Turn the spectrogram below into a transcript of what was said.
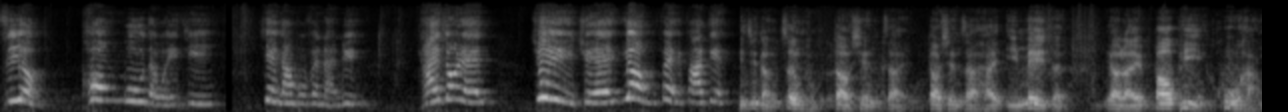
只有空污的危机。健康不分蓝绿，台中人拒绝用费发电。民进党政府到现在到现在还一昧的要来包庇护航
